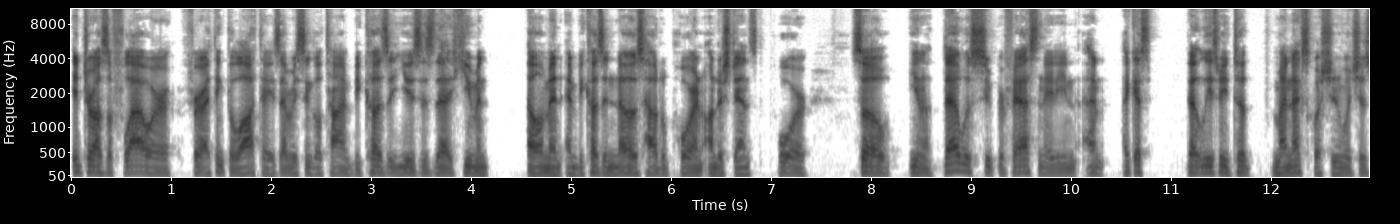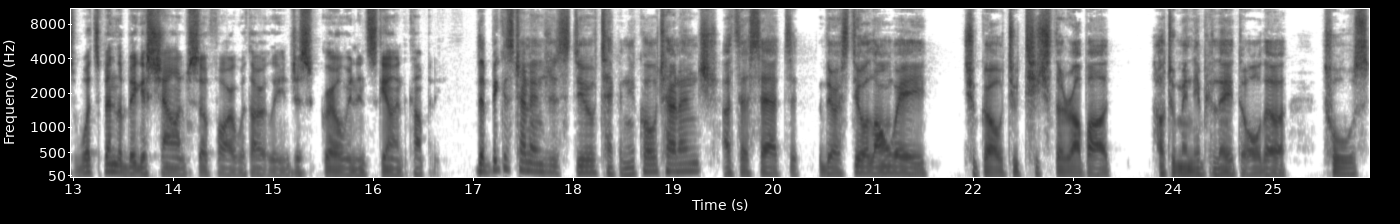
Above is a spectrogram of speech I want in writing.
it draws a flower for, I think, the lattes every single time because it uses that human element and because it knows how to pour and understands the pour. So, you know, that was super fascinating. And I guess that leads me to my next question, which is what's been the biggest challenge so far with Artly and just growing and scaling the company? The biggest challenge is still technical challenge. As I said, there's still a long way to go to teach the robot how to manipulate all the tools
